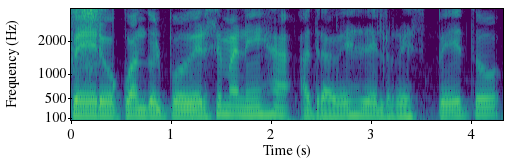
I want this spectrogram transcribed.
Pero cuando el poder se maneja a través del respeto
